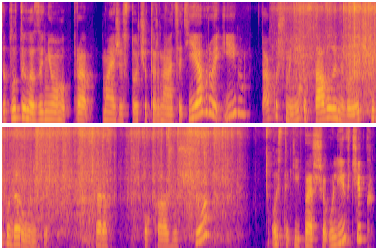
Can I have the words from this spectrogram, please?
Заплатила за нього майже 114 євро, і також мені поставили невеличкі подарунки. Зараз покажу, що. Ось такий перший олівчик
